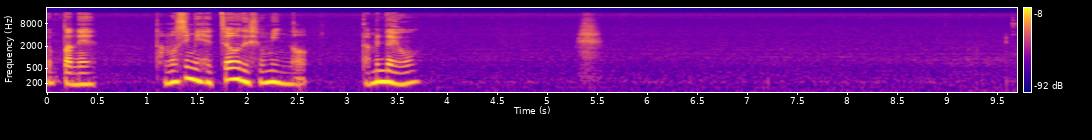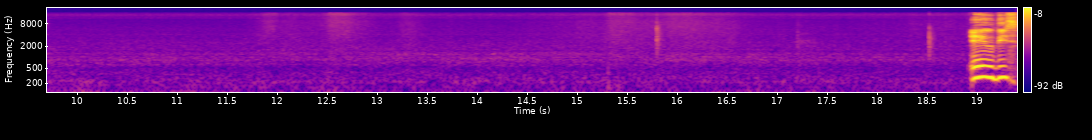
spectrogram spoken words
やっぱね楽しみ減っちゃうでしょみんな。ダメだよ。嬉し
